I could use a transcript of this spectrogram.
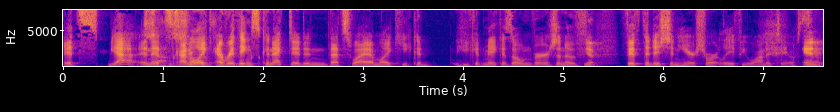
it's yeah, and it's kind of like fun. everything's connected, and that's why I'm like he could he could make his own version of Yep. fifth edition here shortly if he wanted to. So. and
